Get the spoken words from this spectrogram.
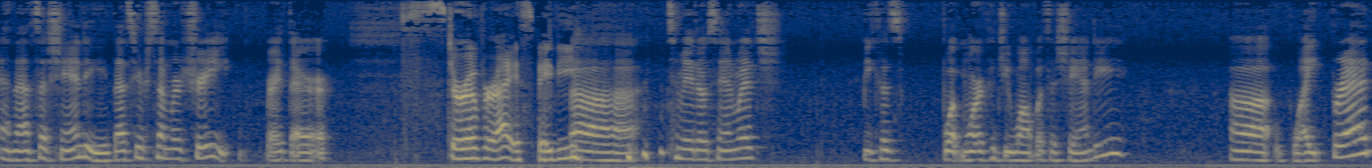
And that's a shandy. That's your summer treat right there. Stir over ice, baby. Uh, tomato sandwich, because what more could you want with a shandy? Uh, white bread,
